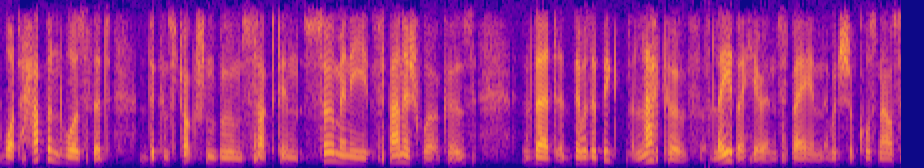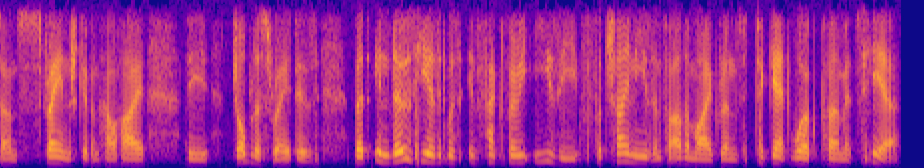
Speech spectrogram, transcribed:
What happened was that the construction boom sucked in so many Spanish workers that there was a big lack of labor here in Spain, which of course now sounds strange given how high the jobless rate is. But in those years, it was in fact very easy for Chinese and for other migrants to get work permits here.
